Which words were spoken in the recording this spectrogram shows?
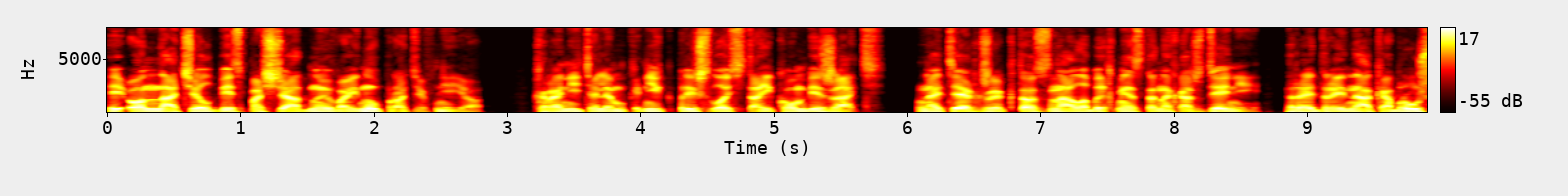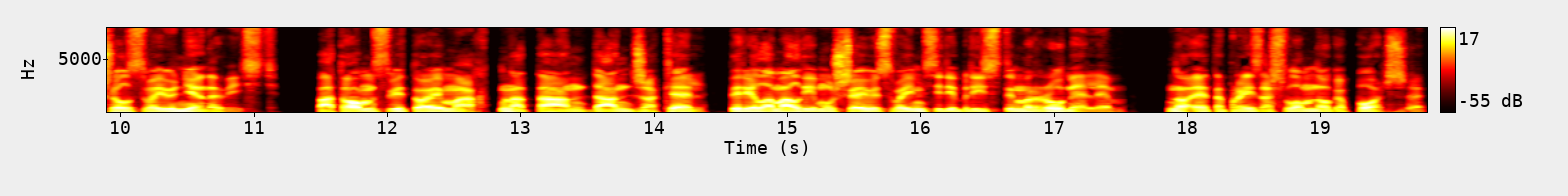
и он начал беспощадную войну против нее. Хранителям книг пришлось тайком бежать. На тех же, кто знал об их местонахождении, Редрейнак обрушил свою ненависть. Потом святой Махт Натан Дан Джакель переломал ему шею своим серебристым румелем, но это произошло много позже.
